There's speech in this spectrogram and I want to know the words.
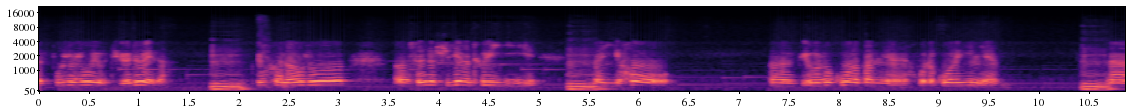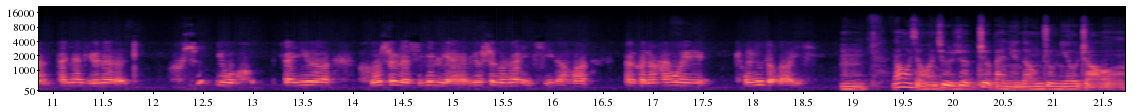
也不是说有绝对的，嗯有可能说，呃，随着时间的推移，嗯那以后，嗯、比如说过了半年或者过了一年，嗯那大家觉得是又在一个合适的时间点又适合在一起的话，那可能还会重新走到一起。嗯。那我想问，就是这这半年当中，你有找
